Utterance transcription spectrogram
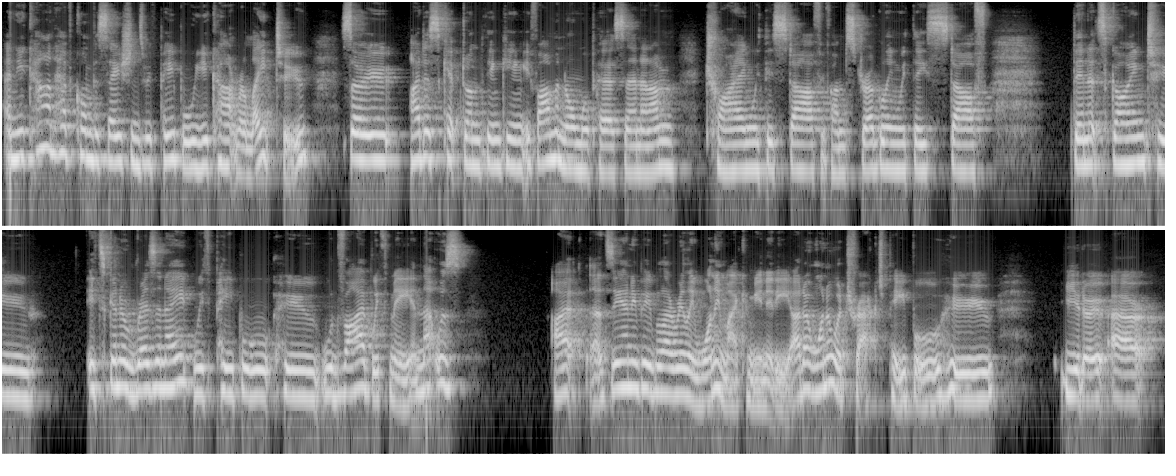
And you can't have conversations with people you can't relate to. So I just kept on thinking if I'm a normal person and I'm trying with this stuff, if I'm struggling with this stuff, then it's going to it's going to resonate with people who would vibe with me. And that was I that's the only people I really want in my community. I don't want to attract people who you know are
